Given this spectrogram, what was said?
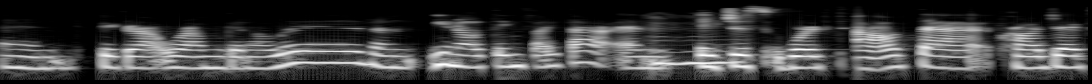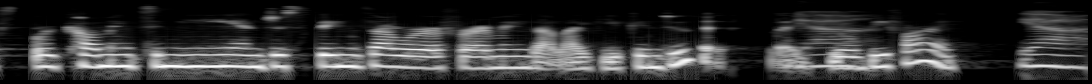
and figure out where I'm going to live and, you know, things like that. And Mhm. it just worked out that projects were coming to me and just things that were affirming that, like, you can do this. Like, Yeah. you'll be fine. Yeah.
